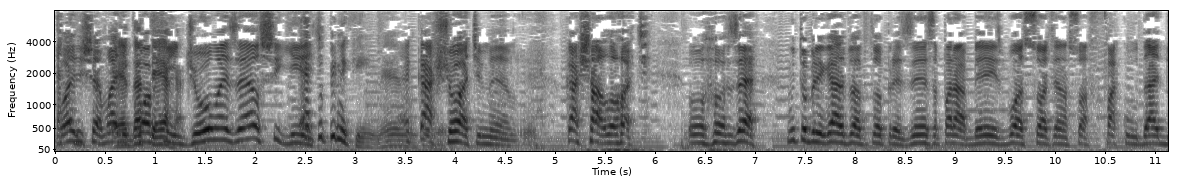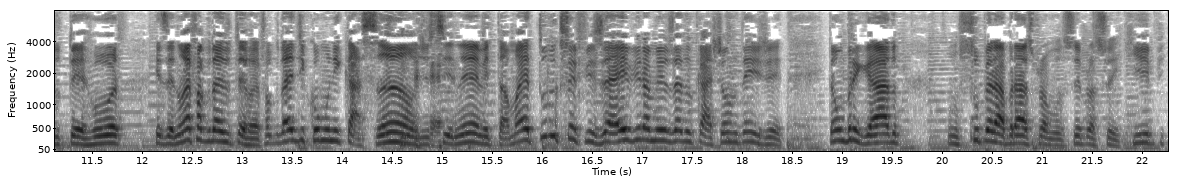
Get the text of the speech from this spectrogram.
Pode chamar É de Coffin. Joe, mas é o seguinte. É tupiniquim, né? É caixote mesmo. Cachalote. Ô, ô, Zé, muito obrigado pela tua presença, parabéns, boa sorte na sua faculdade do terror. Quer dizer, não é faculdade do terror, é faculdade de comunicação, de cinema e tal. Mas é tudo que você fizer aí vira meio Zé do Caixão, não tem jeito. Então, obrigado. Um super abraço pra você, pra sua equipe.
